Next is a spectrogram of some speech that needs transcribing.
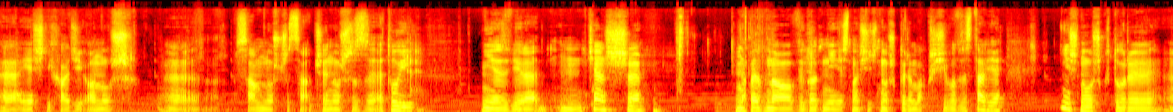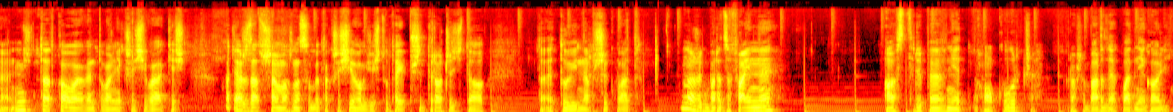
e, jeśli chodzi o nóż e, sam nóż czy, czy nóż z etui. Nie jest wiele mm, cięższy. Na pewno wygodniej jest nosić nóż, który ma krzesiwo w zestawie niż nóż, który, e, niż dodatkowo ewentualnie krzesiwo jakieś. Chociaż zawsze można sobie to krzesiwo gdzieś tutaj przytroczyć do do etui na przykład. Nożyk bardzo fajny. Ostry pewnie. O kurczę, proszę bardzo, jak ładnie goli.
